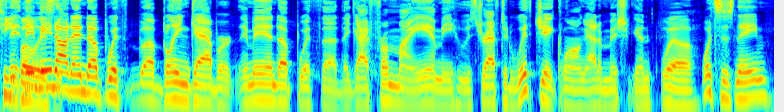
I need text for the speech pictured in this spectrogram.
They, they may is- not end up with uh, Blaine Gabbert. They may end up with uh, the guy from Miami who was drafted with Jake Long out of Michigan. Well, What's his name?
